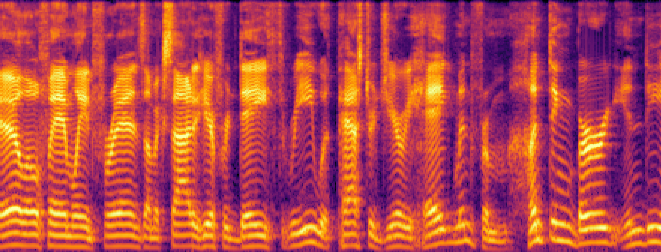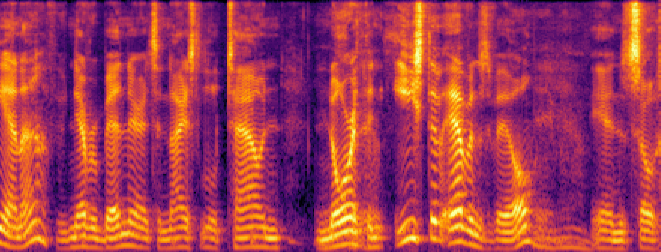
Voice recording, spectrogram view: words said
Hello, family and friends. I'm excited here for day three with Pastor Jerry Hagman from Huntingburg, Indiana. If you've never been there, it's a nice little town north and east of Evansville. Amen. And so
